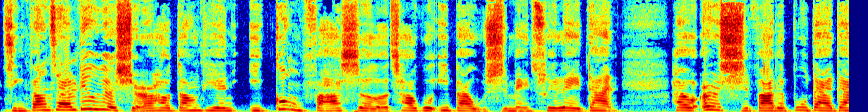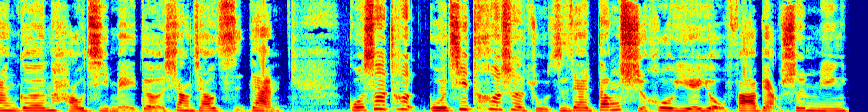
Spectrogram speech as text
警方在六月十二号当天一共发射了超过一百五十枚催泪弹，还有二十发的布袋弹跟好几枚的橡胶子弹。国色特国际特赦组织在当时候也有发表声明，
